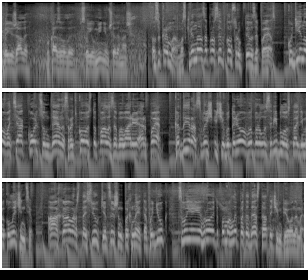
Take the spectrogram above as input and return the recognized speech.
приїжджали, показували свої вміння, вчили наших. Зокрема, Москвіна запросив конструктив ЗПС. Кудіно, Вацяк, Кольцун, Денис, Радько виступали за Баварію РП. Кадира, Свищ і Чеботарьов вибороли срібло у складі миколичинців. А Хавар, Стасюк, Яцишин, Пихней та Федюк своєю грою допомогли ПТД стати чемпіонами.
